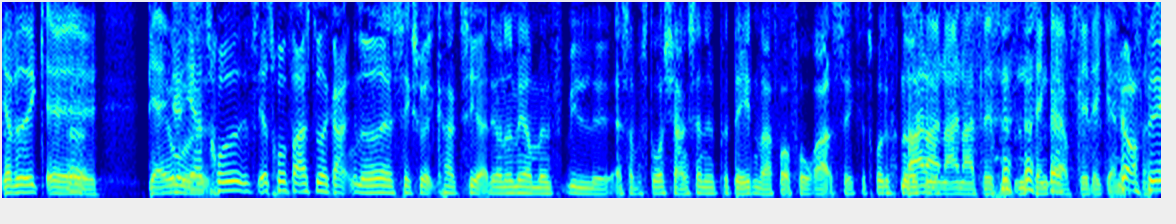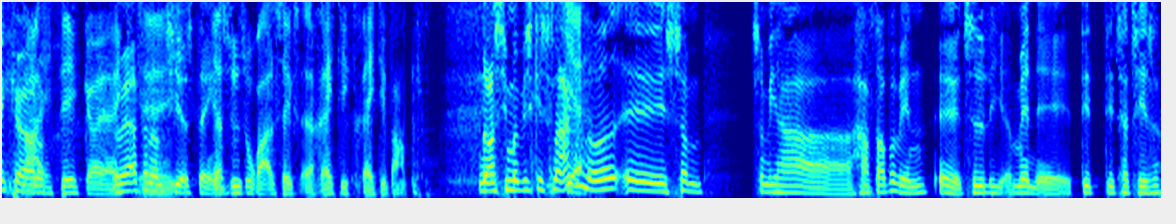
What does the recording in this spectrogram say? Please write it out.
jeg ved ikke... Øh, det er jo... Jeg, jeg, troede, jeg troede faktisk, du havde gang i noget af seksuel karakter. Det var noget med, om man ville, øh, altså, hvor store chancerne på daten var for at få oral sex. Jeg troede, det var noget Nej, nej, nej, nej, slet, sådan, sådan tænker jeg jo slet ikke, Jan. Jo, det gør nej, du. det gør jeg I ikke. hvert fald om Øh, tirsdagen. Jeg synes, oral sex er rigtig, rigtig varmt. Nå, Simon, vi skal snakke Ja. om noget, øh, som, som vi har haft op at vende øh, tidligere, men øh, det, det tager til sig.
